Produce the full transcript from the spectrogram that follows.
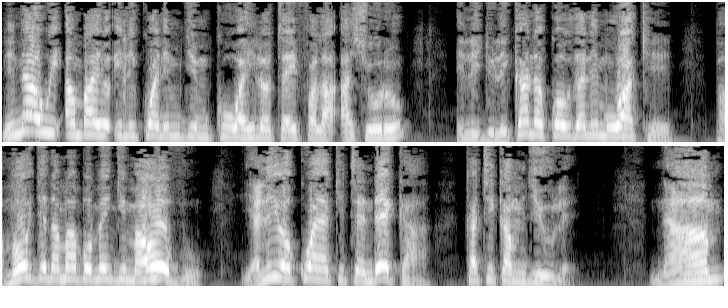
Ninawi ambayo ilikuwa ni mji mkuu wa hilo taifa la ashuru ilijulikana kwa udhalimu wake pamoja na mambo mengi maovu yaliyokuwa yakitendeka katika mji ule. Naam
